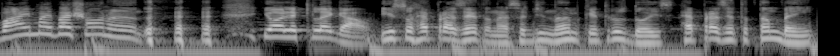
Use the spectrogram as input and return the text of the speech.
vai, mas vai chorando. e olha que legal. Isso representa nessa dinâmica entre os dois, representa também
